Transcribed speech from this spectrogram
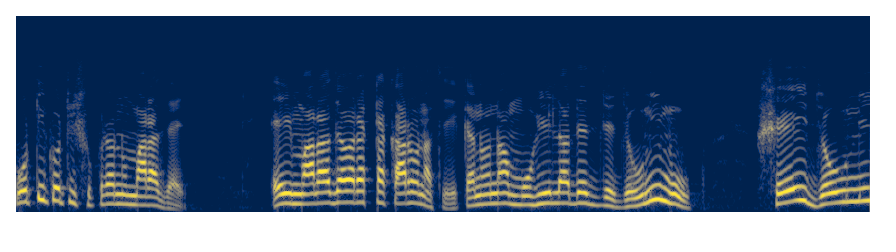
কোটি কোটি শুক্রাণু মারা যায়। এই মারা যাওয়ার একটা কারণ আছে, কেননা মহিলাদের যে যৌনি মুখ, সেই যৌনি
